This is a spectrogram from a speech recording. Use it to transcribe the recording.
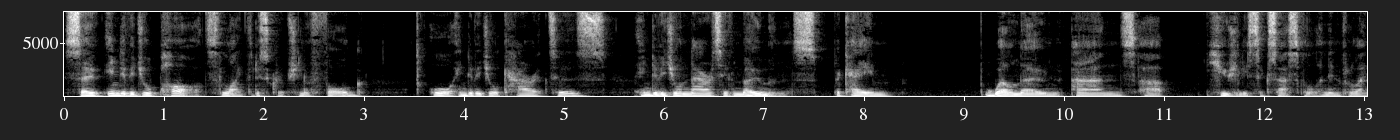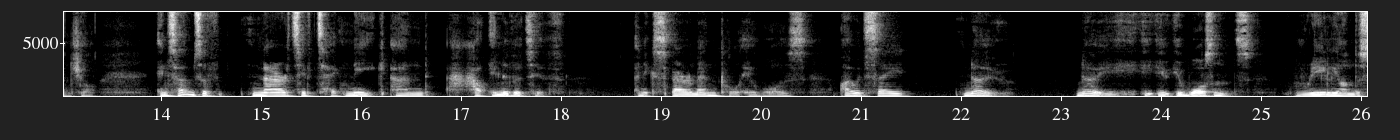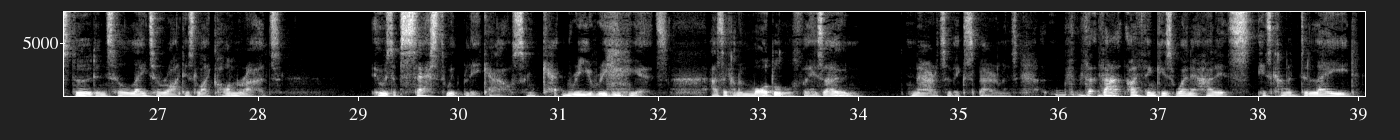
So individual parts, like the description of fog, or individual characters, individual narrative moments, became well known and uh, hugely successful and influential. In terms of narrative technique and how innovative and experimental it was, I would say no. No, it, it, wasn't really understood until later writers like Conrad, who was obsessed with Bleak House and kept rereading it as a kind of model for his own narrative experiments. Th- that, I think, is when it had its, its kind of delayed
